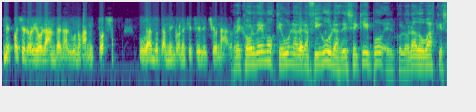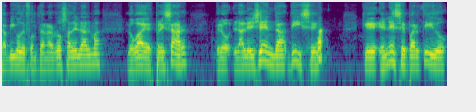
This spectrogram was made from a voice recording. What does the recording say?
después se lo dio Holanda en algunos amistosos, jugando también con ese seleccionado. Recordemos que una de las figuras de ese equipo, el Colorado Vázquez, amigo de Fontana Rosa del Alma, lo va a expresar, pero la leyenda dice ah. que en ese partido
